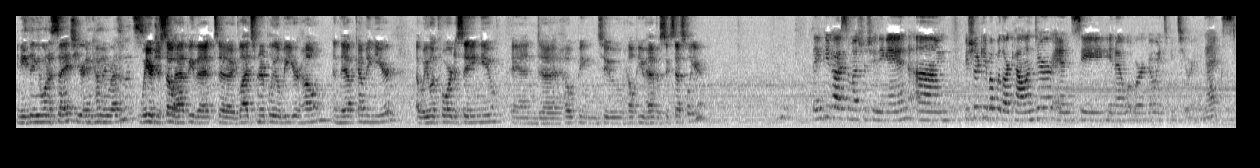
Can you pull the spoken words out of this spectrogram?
anything you want to say to your incoming residents? We are just so happy that uh, Gladson Ripley will be your home in the upcoming year. Uh, we look forward to seeing you and uh, hoping to help you have a successful year. Thank you guys so much for tuning in. Um, be sure to keep up with our calendar and see, you know, what we're going to be touring next,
